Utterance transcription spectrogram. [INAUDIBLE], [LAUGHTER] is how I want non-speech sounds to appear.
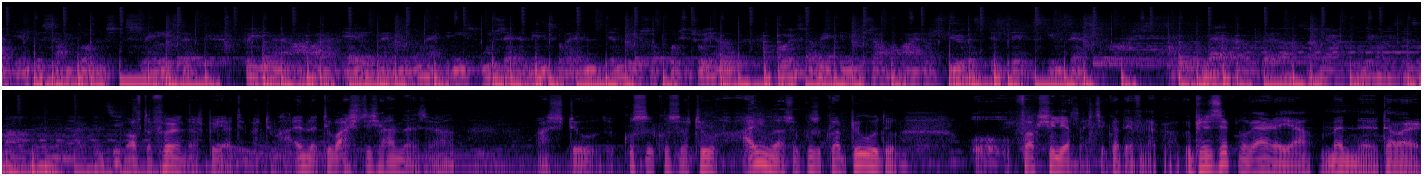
at hjælpe samfundets svageste. Foreningerne arbejder alle blandt nogle af de mest udsatte mennesker, blandt andet hjemløse og prostituerede, og ønsker med det nye samarbejde og styrke den fælles indsats. Hvad er der jo bedre, Søren Jacobsen? Det kommer ikke så meget om det, men er der der spiller, at du har anvendt, du varst ikke anvendt, ja. Varst du, hvordan, hvordan du har så hvordan kan bo, du? Og folk skiljer seg ikke hva det er for noe. I prinsippet var det, ja, men det var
